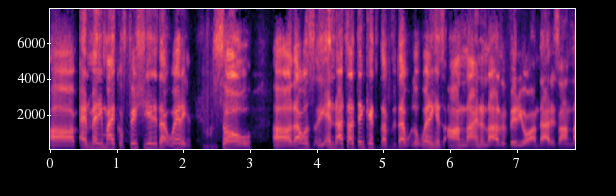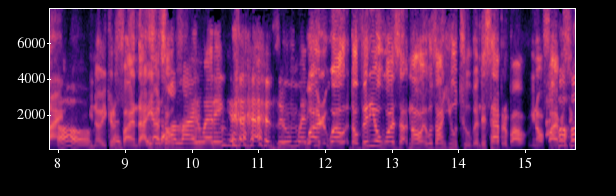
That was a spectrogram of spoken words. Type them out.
uh, and Manny Mike officiated that wedding so uh, that was and that's I think it's the, that the wedding is online a lot of the video on that is online Oh. you know you can find that yeah so online wedding? Zoom wedding? well, well, the video was uh, no, it was on YouTube, and this happened about you know five or six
